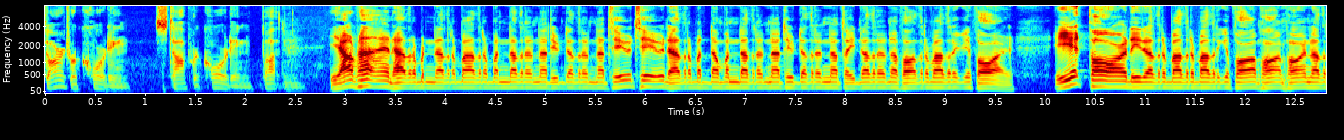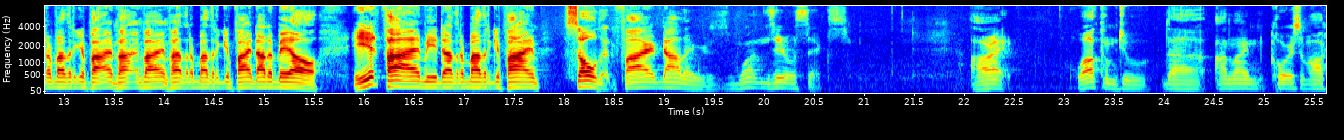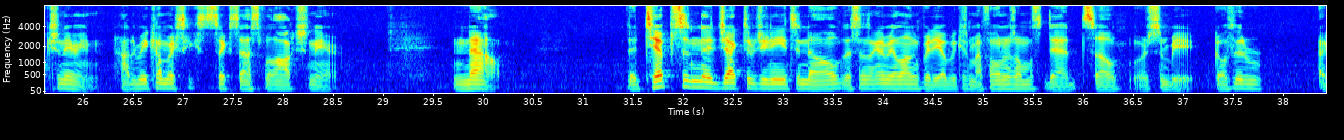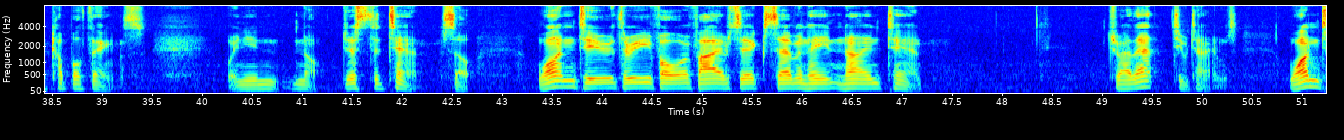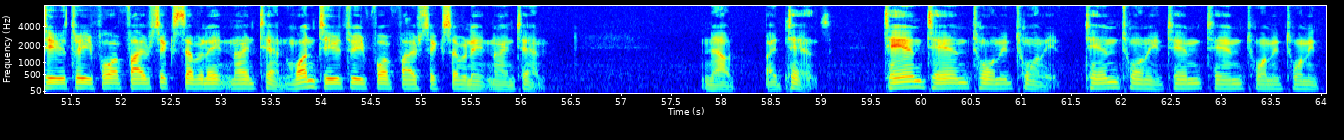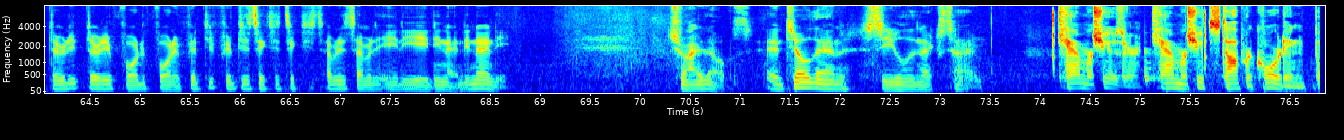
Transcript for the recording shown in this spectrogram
Start recording. Stop recording button. Yeah, fine. Another, another, another, another, another, another, another, two, another, another, another, another, another, another, another, another, father, mother, get four. Eight four, another mother, mother, get four, point, point, another mother, get five, five, five, father, mother, get five dollar bill. Eight five, another mother, get five. Sold it, five dollars, one zero six. All right. Welcome to the online course of auctioneering. How to become a suc- successful auctioneer. Now, the tips and objectives you need to know. This isn't going to be a long video because my phone is almost dead. So we're just going to be go through a couple things We need know just the 10. So 1, 2, 3, 4, 5, 6, 7, 8, 9, 10. Try that two times. 1, 2, 3, 4, 5, 6, 7, 8, 9, 10. 1, 2, 3, 4, 5, 6, 7, 8, 9, 10. Now by tens. 10, 10, 20, 20. 10, 20, 10, 10, 20, 20, 30, 30, 40, 40, 50, 50, 60, 60, 70, 70, 80, 80, 90, 90. Try those. Until then, see you the next time. Camera chooser. Camera shoot. Stop recording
